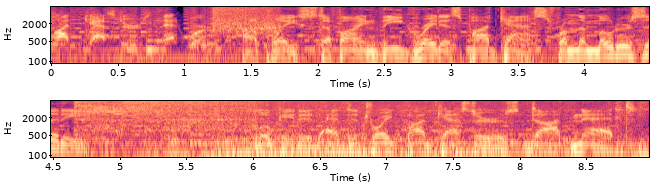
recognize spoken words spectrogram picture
Podcasters Network. A place to find the greatest podcasts from the Motor City. Located at DetroitPodcasters.net.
